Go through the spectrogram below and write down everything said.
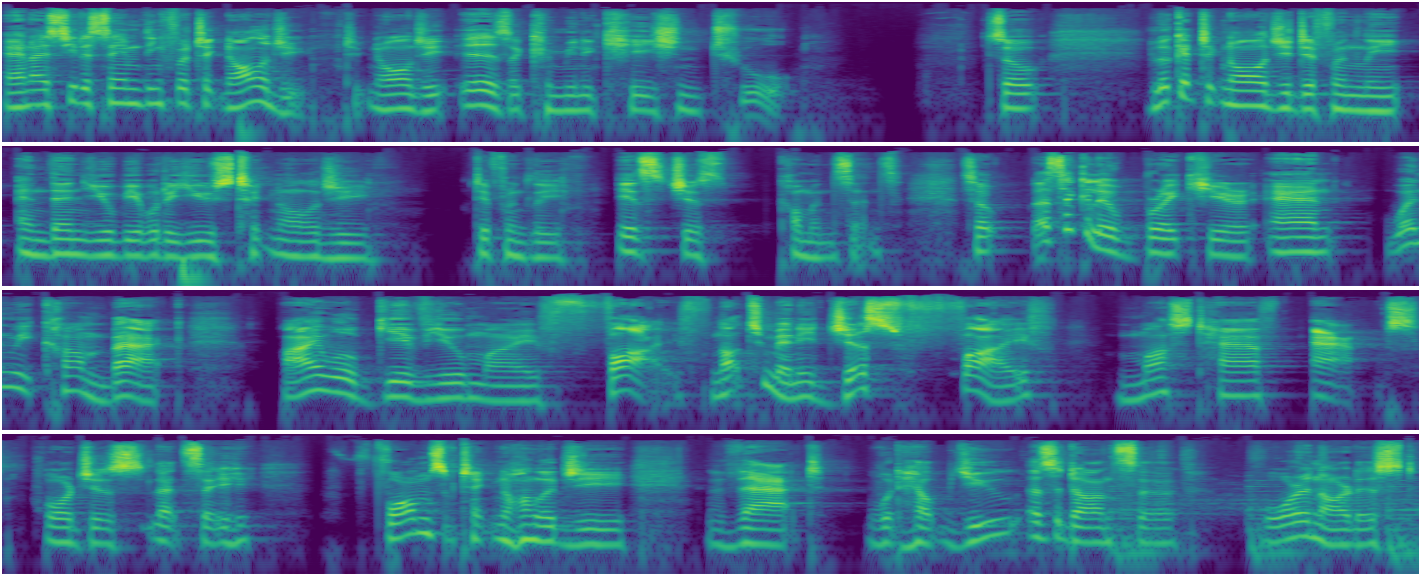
And I see the same thing for technology. Technology is a communication tool. So look at technology differently, and then you'll be able to use technology differently. It's just common sense. So let's take a little break here. And when we come back, I will give you my five, not too many, just five must have apps, or just let's say forms of technology that would help you as a dancer or an artist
